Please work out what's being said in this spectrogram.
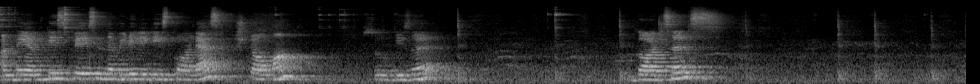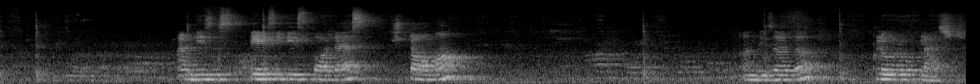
and the empty space in the middle it is called as stoma. So these are guard cells and this space it is called as stoma and these are the chloroplast.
